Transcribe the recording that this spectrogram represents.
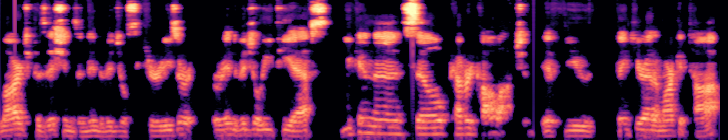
large positions in individual securities or, or individual ETFs, you can uh, sell covered call options. If you think you're at a market top,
